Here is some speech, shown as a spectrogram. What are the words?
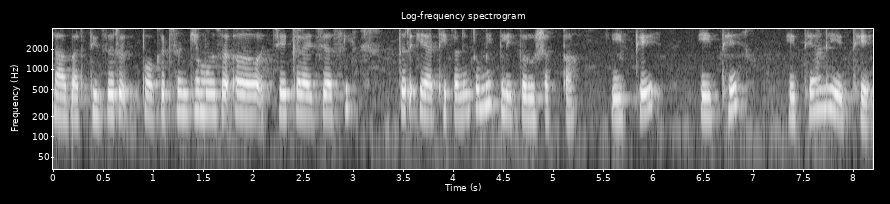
लाभार्थी जर पॉकेट संख्या मोज चेक करायची असेल तर या ठिकाणी तुम्ही क्लिक करू शकता. इथे इथे इथे आणि इथे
